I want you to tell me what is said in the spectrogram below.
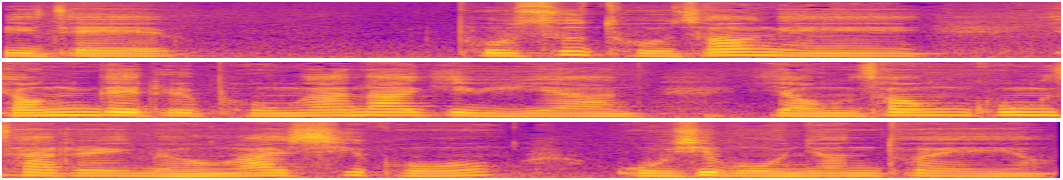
이제 보수 도정에 영대를 봉안하기 위한 영성 공사를 명하시고 55년도에요.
